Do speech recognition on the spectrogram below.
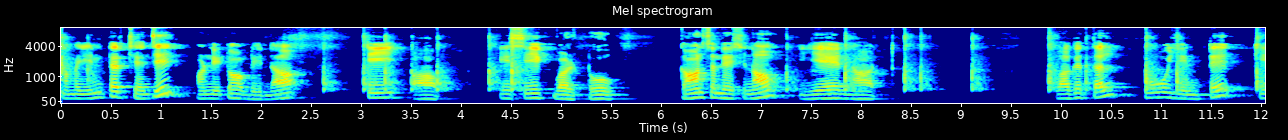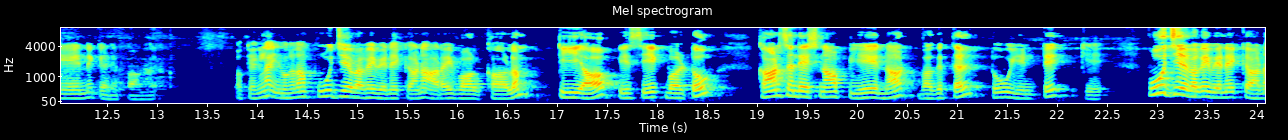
நம்ம இன்டர்சேஞ்சு பண்ணிட்டோம் அப்படின்னா T half is equal to concentration of A naught வகுத்தல் டூ இன்ட்டு கேன்னு கிடைப்பாங்க. ஓகேங்களா இவங்க தான் பூஜ்ய வகை வினைக்கான அரைவாழ் காலம். T half is equal to concentration of A naught வகுத்தல் டூ இன்ட்டு கே பூஜ்ய வகை வினைக்கான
